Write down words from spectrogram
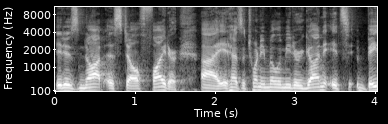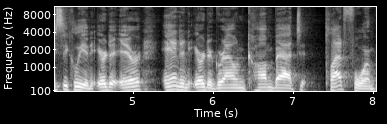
It is not a stealth fighter. Uh, it has a 20 millimeter gun. It's basically an air to air and an air to ground combat platform.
